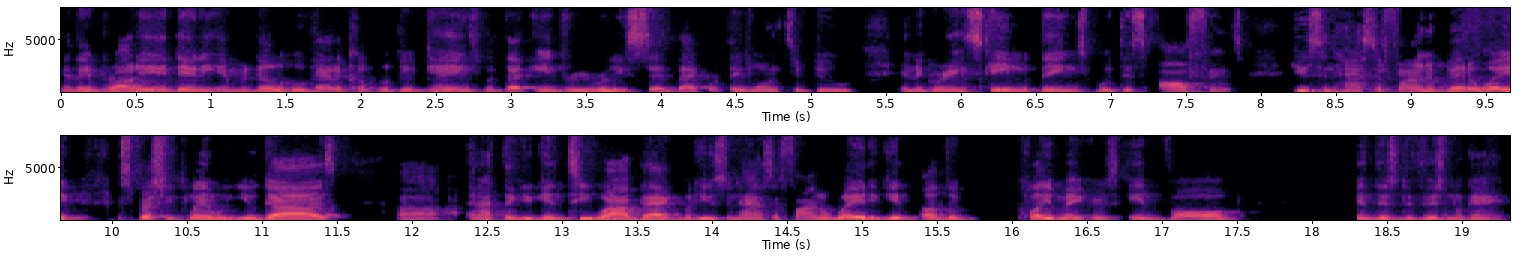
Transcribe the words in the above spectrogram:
And they brought in Danny Amendola, who had a couple of good games, but that injury really set back what they wanted to do in the grand scheme of things with this offense. Houston has to find a better way, especially playing with you guys. Uh, and I think you're getting Ty back, but Houston has to find a way to get other playmakers involved in this divisional game.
